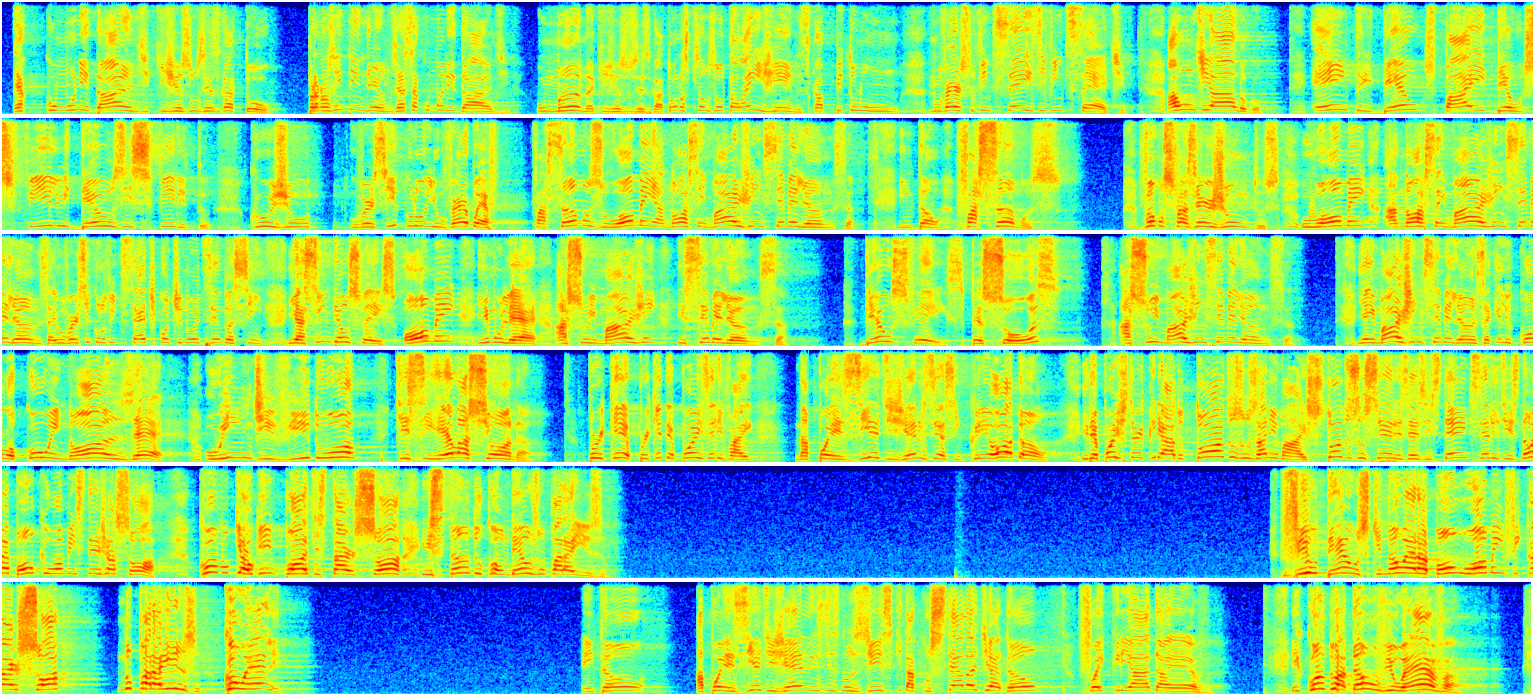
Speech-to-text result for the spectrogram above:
É a comunidade que Jesus resgatou. Para nós entendermos essa comunidade, humana que Jesus resgatou, nós precisamos voltar lá em Gênesis, capítulo 1, no verso 26 e 27. Há um diálogo entre Deus Pai, Deus Filho e Deus Espírito, cujo o versículo e o verbo é façamos o homem a nossa imagem e semelhança. Então, façamos Vamos fazer juntos o homem a nossa imagem e semelhança. E o versículo 27 continua dizendo assim: E assim Deus fez homem e mulher a sua imagem e semelhança. Deus fez pessoas a sua imagem e semelhança. E a imagem e semelhança que ele colocou em nós é o indivíduo que se relaciona. Por quê? Porque depois ele vai na poesia de Gênesis diz assim: criou Adão. E depois de ter criado todos os animais, todos os seres existentes, ele diz: não é bom que o homem esteja só. Como que alguém pode estar só estando com Deus no paraíso? Viu Deus que não era bom o homem ficar só no paraíso com ele. Então, a poesia de Gênesis nos diz que da costela de Adão foi criada Eva. E quando Adão viu Eva,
